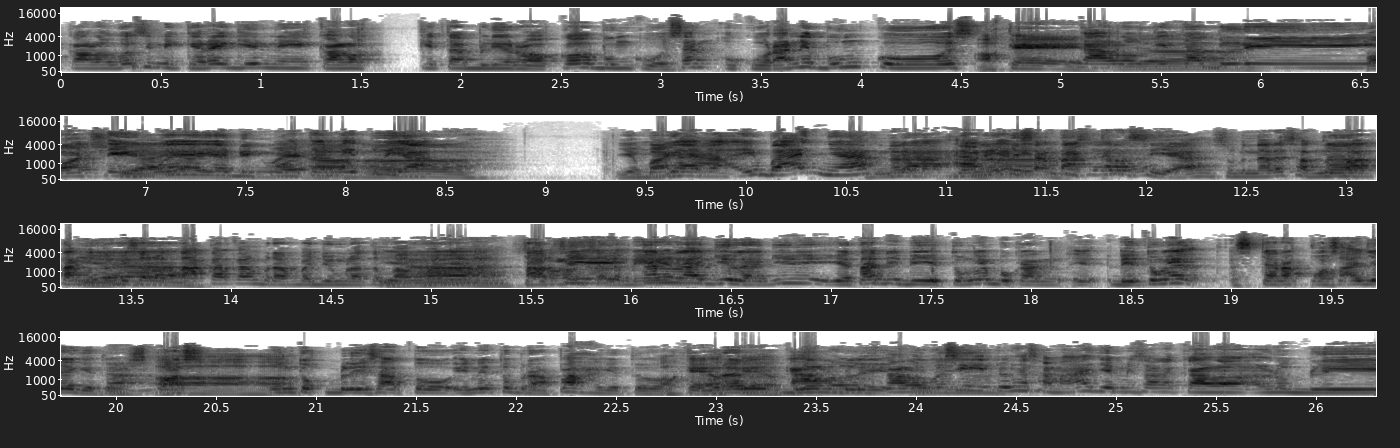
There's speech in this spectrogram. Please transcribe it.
kalau gue sih mikirnya gini, kalau kita beli rokok bungkusan ukurannya bungkus. Oke. Kalau Iya. kita beli Pouch, iya, ya iya, di ah, itu ya Ah. Ya banyak. ada, ya banyak. Bener, Pak. Dan harganya bisa bisa- takar sih ya. Sebenarnya satu Nah, batang itu iya. bisa lo takar kan berapa jumlah Ya, tembakunya kan. tapi kan lagi-lagi ya tadi dihitungnya bukan dihitungnya secara kos aja gitu. Kos Ah. untuk beli satu ini tuh berapa gitu. Oke, Kemudian oke. belum Kalau beli kalau gue sih hitungnya sama aja misalnya kalau lu beli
